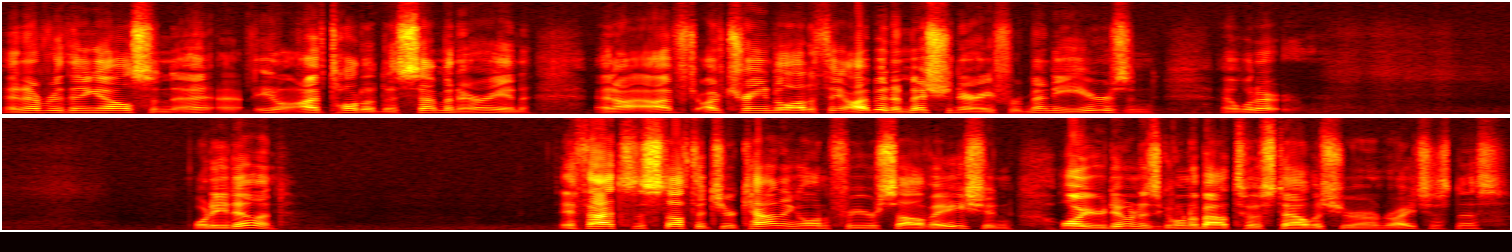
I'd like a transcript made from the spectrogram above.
and everything else. And uh, you know, I've taught at a seminary, and and I, have I've trained a lot of things. I've been a missionary for many years, and and whatever. What are you doing? If that's the stuff that you're counting on for your salvation, all you're doing is going about to establish your own righteousness.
